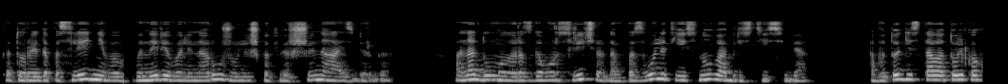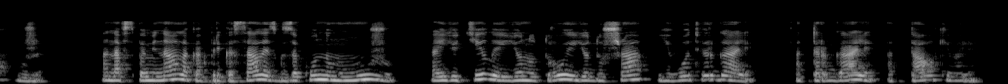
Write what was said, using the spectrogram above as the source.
которые до последнего выныривали наружу лишь как вершина айсберга. Она думала, разговор с Ричардом позволит ей снова обрести себя. А в итоге стало только хуже. Она вспоминала, как прикасалась к законному мужу, а ее тело, ее нутро, ее душа его отвергали, отторгали, отталкивали.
